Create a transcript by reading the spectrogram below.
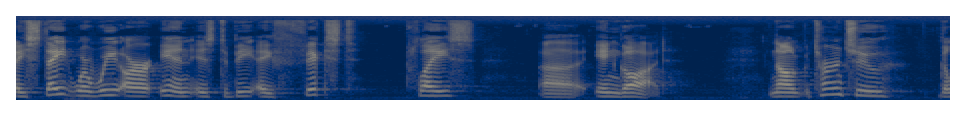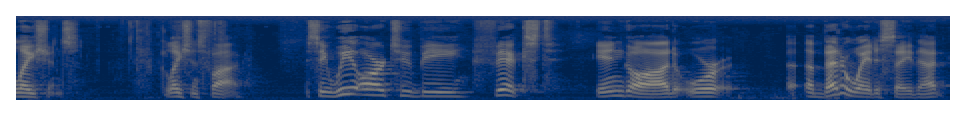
a state where we are in is to be a fixed place uh, in God. Now, turn to Galatians, Galatians 5. See, we are to be fixed in God, or a better way to say that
